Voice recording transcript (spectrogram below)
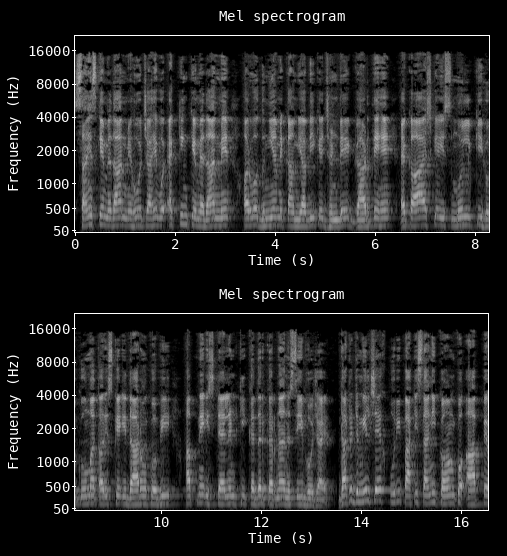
سائنس کے میدان میں ہو، چاہے وہ ایکٹنگ کے میدان میں، اور وہ دنیا میں کامیابی کے جھنڈے گاڑتے ہیں۔ اکاش کے اس ملک کی حکومت اور اس کے اداروں کو بھی اپنے اس ٹیلنٹ کی قدر کرنا نصیب ہو جائے۔ ڈاکٹر جمیل شیخ پوری پاکستانی قوم کو آپ پہ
